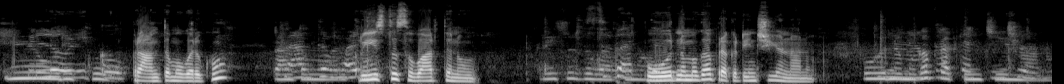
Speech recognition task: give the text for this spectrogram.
ఇల్లూరికు ప్రాంతము వరకు ప్రాంతం వరకు క్రీస్తు సువార్తను క్రీస్తు సువార్తను పూర్ణముగా ప్రకటించి ఉన్నాను పూర్ణముగా ప్రకటించి ఉన్నాను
